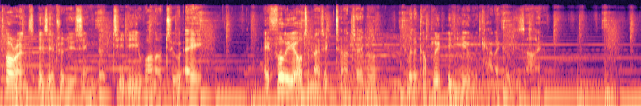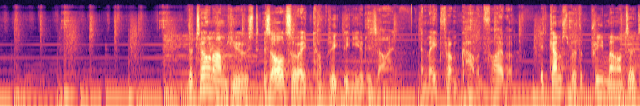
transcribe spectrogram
Thorens is introducing the TD102A, a fully automatic turntable with a completely new mechanical design. The tone arm used is also a completely new design and made from carbon fiber. It comes with a pre-mounted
